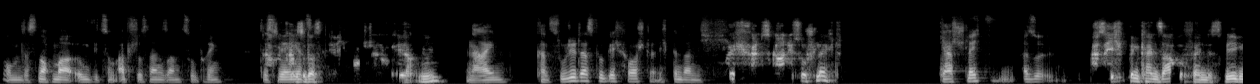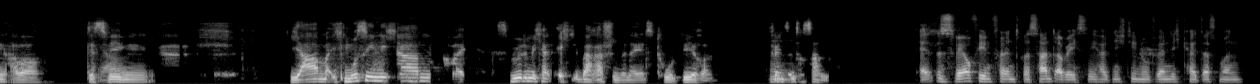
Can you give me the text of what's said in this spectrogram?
um das nochmal irgendwie zum Abschluss langsam zu bringen. Das wäre Kannst jetzt. du das nicht vorstellen? Okay, ja. Hm? Nein. Kannst du dir das wirklich vorstellen? Ich bin da nicht. Ich finde es gar nicht so schlecht. Ja, schlecht. Also, Also ich bin kein Sabo-Fan, deswegen, aber deswegen, äh, ja, ich muss ihn nicht haben, es würde mich halt echt überraschen, wenn er jetzt tot wäre. Ich fände es Hm. interessant. es wäre auf jeden Fall interessant, aber ich sehe halt nicht die Notwendigkeit, dass man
